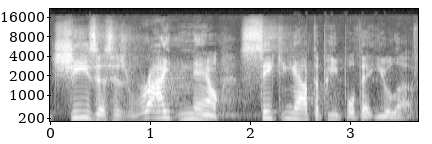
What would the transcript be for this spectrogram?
Jesus is right now seeking out the people that you love.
